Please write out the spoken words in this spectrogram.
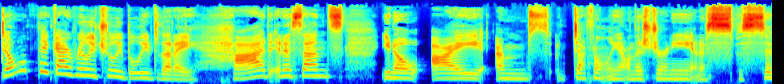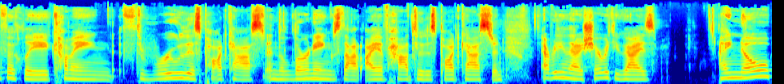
don't think I really truly believed that I had in a sense. You know, I am definitely on this journey and specifically coming through this podcast and the learnings that I have had through this podcast and everything that I share with you guys. I know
